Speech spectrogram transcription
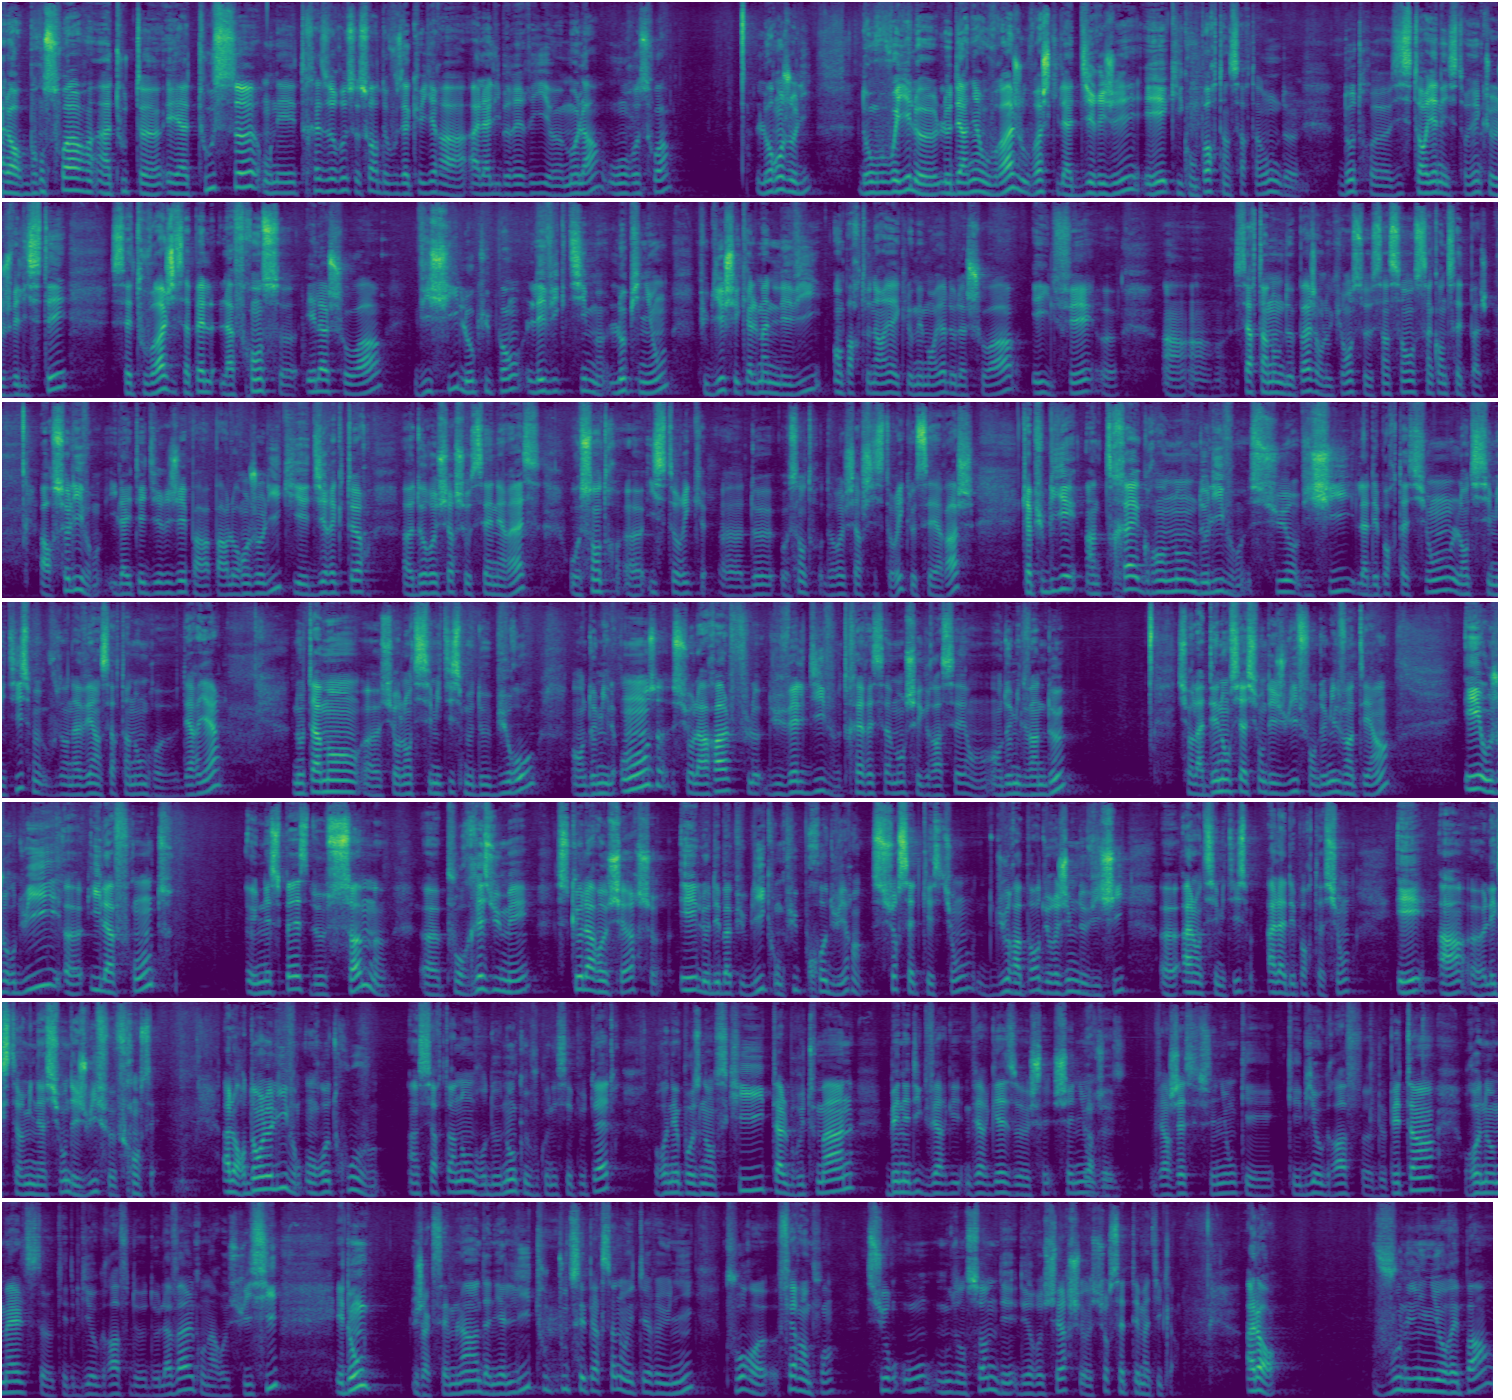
Alors bonsoir à toutes et à tous. On est très heureux ce soir de vous accueillir à, la librairie euh, Mola où on reçoit Laurent Joly, dont vous voyez le, dernier ouvrage, ouvrage qu'il a dirigé et qui comporte un certain nombre d'autres historiennes et historiens que je vais lister. Cet ouvrage, il s'appelle La France et la Shoah, Vichy, l'occupant, les victimes, l'opinion, publié chez Kalman Levy en partenariat avec le Mémorial de la Shoah, et il fait euh, un, certain nombre de pages, en l'occurrence 557 pages. Alors ce livre, il a été dirigé par, Laurent Joly, qui est directeur euh, de recherche au CNRS, au centre euh, historique euh, de, au centre de recherche historique, le CRH, qui a publié un très grand nombre de livres sur Vichy, la déportation, l'antisémitisme. Vous en avez un certain nombre derrière, notamment sur l'antisémitisme de bureau en 2011, sur la rafle du Veldiv très récemment chez Grasset en 2022 sur la dénonciation des Juifs en 2021. Et aujourd'hui, euh, il affronte une espèce de somme euh, pour résumer ce que la recherche et le débat public ont pu produire sur cette question du rapport du régime de Vichy euh, à l'antisémitisme, à la déportation et à l'extermination des Juifs français. Alors, dans le livre, on retrouve un certain nombre de noms que vous connaissez peut-être René Poznanski, Tal Brutmann, Bénédicte Vergès-Chénion, Vergès Chénion, qui est, biographe de Pétain, Renaud Meltz, qui est biographe de, Laval, qu'on a reçu ici. Et donc, Jacques Semelin, Daniel Lee, toutes ces personnes ont été réunies pour euh, faire un point sur où nous en sommes des, recherches euh, sur cette thématique-là. Alors, vous ne l'ignorez pas,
